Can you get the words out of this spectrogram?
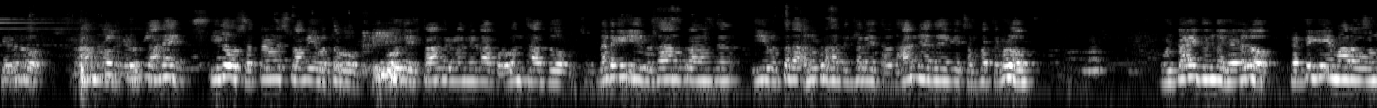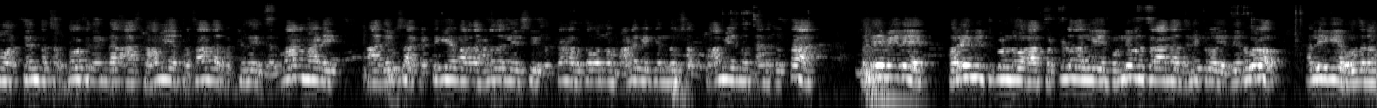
ಕೇಳಲು ಹೇಳುತ್ತಾನೆ ಇದು ಸತ್ಯನಾರಾಯಣ ಸ್ವಾಮಿ ವ್ರತವು ಬಹುತ ಇಷ್ಟಾರ್ಥಗಳನ್ನೆಲ್ಲ ಕೊಡುವಂತಹದ್ದು. ನನಗೆ ಈ ವ್ರತಾನುಗ್ರಹ ಈ ವ್ರತದ ಅನುಗ್ರಹದಿಂದಲೇ ಪ್ರಧಾನ್ಯಾದಾಗಿ ಸಂಪತ್ತುಗಳು ಉಂಟಾಯಿತೆಂದು ಹೇಳಲು ಕಟ್ಟಿಗೆ ಮಾರವನು ಅತ್ಯಂತ ಸಂತೋಷದಿಂದ ಆ ಸ್ವಾಮಿಯ ಪ್ರಸಾದ ಭಕ್ಷತೆ ನಿರ್ಮಾಣ ಮಾಡಿ ಆ ದಿವಸ ಕಟ್ಟಿಗೆ ಮಾರದ ಹಣದಲ್ಲಿ ಶ್ರೀ ಸತ್ಯನಾರಾಯಣ ವ್ರತವನ್ನು ಮಾಡಬೇಕೆಂದು ಸ್ವಾಮಿಯನ್ನು ಧ್ಯಾನಿಸುತ್ತಾ ತಲೆ ಮೇಲೆ ಹೊರೆಯನ್ನಿಟ್ಟುಕೊಂಡು ಆ ಪಟ್ಟಣದಲ್ಲಿ ಪುಣ್ಯವಂತರಾದ ಧನಿಕರು ಎಲ್ಲಿರುವರೋ ಅಲ್ಲಿಗೆ ಹೋದನು.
